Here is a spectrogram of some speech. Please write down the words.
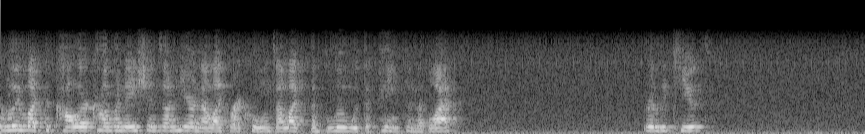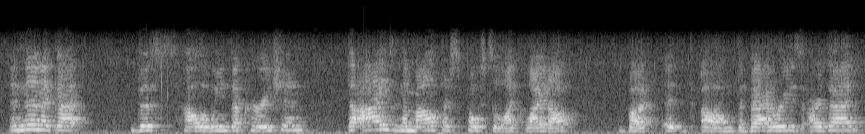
really like the color combinations on here and I like raccoons. I like the blue with the pink and the black. Really cute. And then I got this Halloween decoration. The eyes and the mouth are supposed to like light up, but it, um, the batteries are dead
